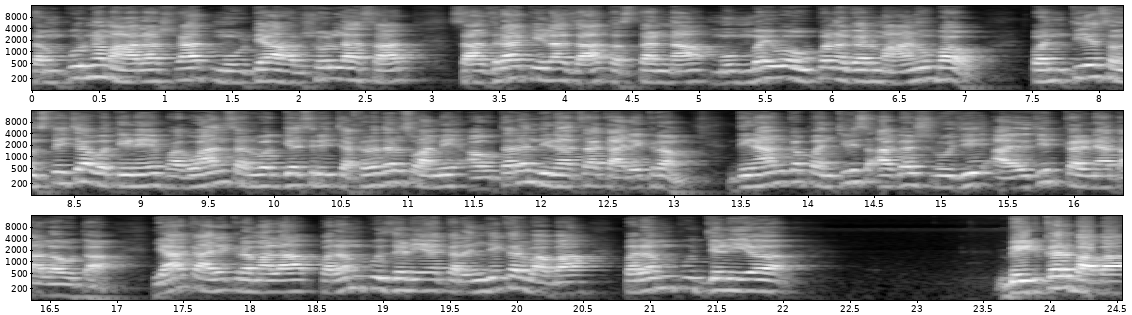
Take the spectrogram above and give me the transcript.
संपूर्ण महाराष्ट्रात मोठ्या हर्षोल्लासात साजरा केला जात असताना मुंबई व उपनगर महानुभाव पंथीय संस्थेच्या वतीने भगवान सर्वज्ञ श्री चक्रधर स्वामी अवतरण दिनाचा कार्यक्रम दिनांक पंचवीस ऑगस्ट रोजी आयोजित करण्यात आला होता. या कार्यक्रमाला परमपूजनीय करंजेकर बाबा परमपूजनीय बेडकर बाबा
